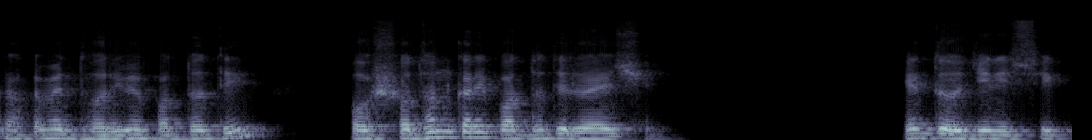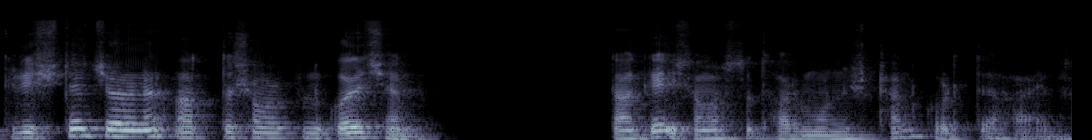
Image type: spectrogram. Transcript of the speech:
রকমের ধর্মীয় পদ্ধতি ও শোধনকারী পদ্ধতি রয়েছে। কিন্তু যিনি শ্রীকৃষ্ণের চরণে আত্মসমর্পণ করেছেন, তাকে এই সমস্ত ধর্ম অনুষ্ঠান করতে হয় না।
